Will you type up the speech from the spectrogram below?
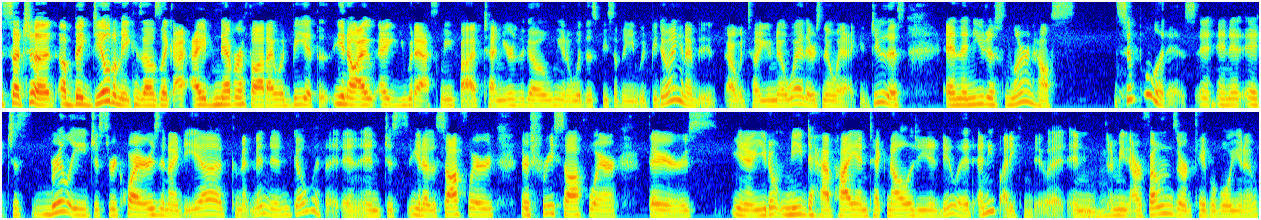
such a, a big deal to me because I was like, I, I never thought I would be at the, you know, I, I you would ask me five, ten years ago, you know, would this be something you would be doing? And I'd be, I would tell you, no way, there's no way I could do this. And then you just learn how simple it is and, and it, it just really just requires an idea a commitment and go with it and, and just you know the software there's free software there's you know you don't need to have high-end technology to do it anybody can do it and Mhm. i mean our phones are capable you know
